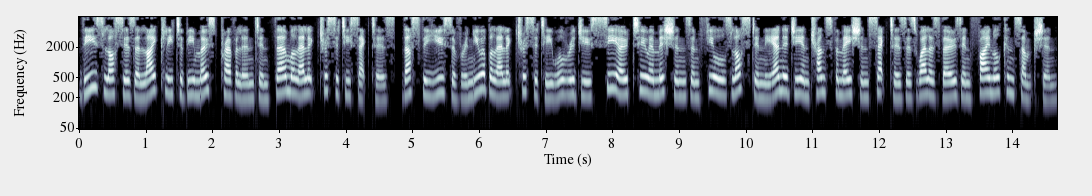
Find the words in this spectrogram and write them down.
These losses are likely to be most prevalent in thermal electricity sectors, thus the use of renewable electricity will reduce CO2 emissions and fuels lost in the energy and transformation sectors as well as those in final consumption.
